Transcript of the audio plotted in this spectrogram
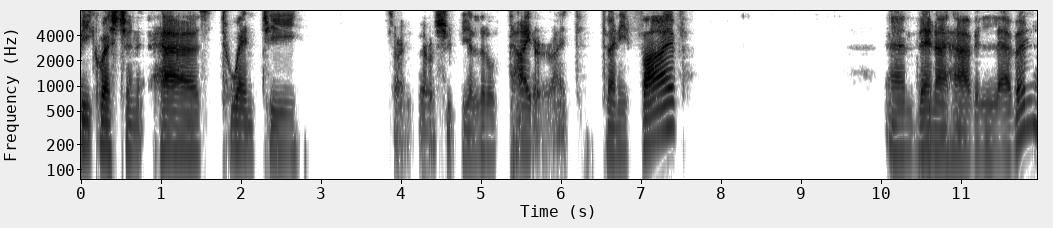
B question has 20, sorry, that should be a little tighter, right? 25. And then I have 11.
